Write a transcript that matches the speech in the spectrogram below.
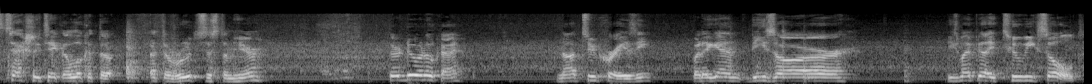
Let's actually take a look at the at the root system here. They're doing okay. Not too crazy. But again, these are these might be like two weeks old.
